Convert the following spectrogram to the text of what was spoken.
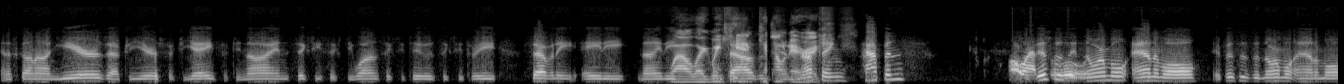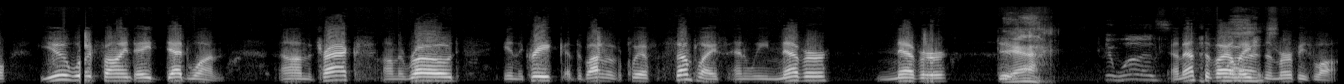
and it's gone on years after years 58 59 60 61 62 63 70 80 90 Wow, like we can't 1000, count, Eric. nothing happens Oh, if this was a normal animal, if this is a normal animal, you would find a dead one on the tracks, on the road, in the creek, at the bottom of a cliff, someplace, and we never, never do. Yeah. It was. And that's a violation of Murphy's Law.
